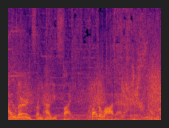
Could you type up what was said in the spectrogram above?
I learned from how you fight. Quite a lot, actually.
